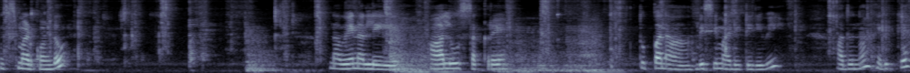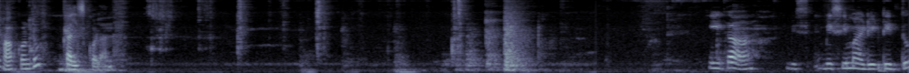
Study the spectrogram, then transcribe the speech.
ಮಿಕ್ಸ್ ಮಾಡಿಕೊಂಡು ನಾವೇನಲ್ಲಿ ಹಾಲು, ಸಕ್ಕರೆ, ತುಪ್ಪನ ಬಿಸಿ ಮಾಡಿಟ್ಟಿದ್ದೀವಿ. ಅದನ್ನು ಇದಕ್ಕೆ ಹಾಕ್ಕೊಂಡು ಕಲಿಸ್ಕೊಳ್ಳೋಣ. ಈಗ ಬಿಸಿ ಬಿಸಿ ಮಾಡಿಟ್ಟಿದ್ದು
